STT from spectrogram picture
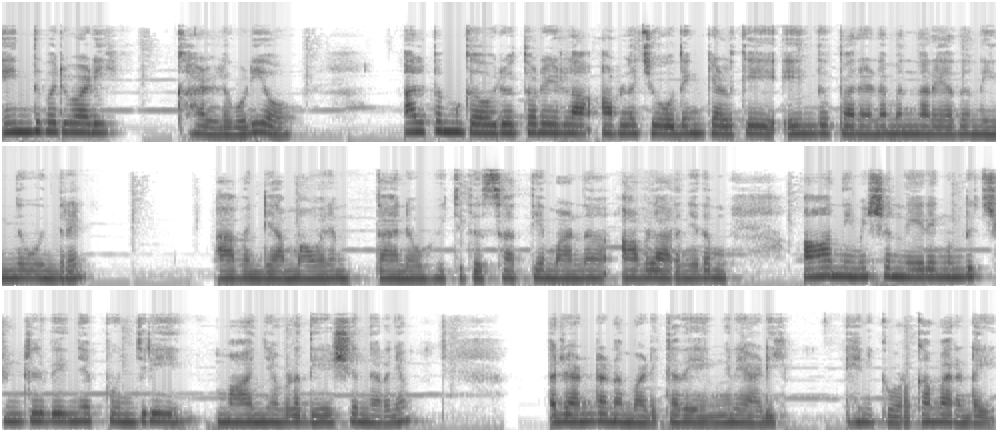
എന്ത് പരിപാടി? കള്ളുകൂടിയോ? അല്പം ഗൗരവത്തോടെയുള്ള അവളെ ചോദ്യം കേൾക്കെ എന്ത് പറയണമെന്നറിയാതെ നിന്നു ഇന്ദ്രൻ അവന്റെ അമ്മാവനും താൻ ഊഹിച്ചത് സത്യമാണെന്ന് അവൾ അറിഞ്ഞതും ആ നിമിഷം നേരം കൊണ്ട് ചുണ്ടിൽ വിരിഞ്ഞ പുഞ്ചിരി മാഞ്ഞവളെ ദേഷ്യം നിറഞ്ഞു. രണ്ടെണ്ണം അടിക്കാതെ എങ്ങനെയാടി? എനിക്ക് ഉറക്കം വരണ്ടേ?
